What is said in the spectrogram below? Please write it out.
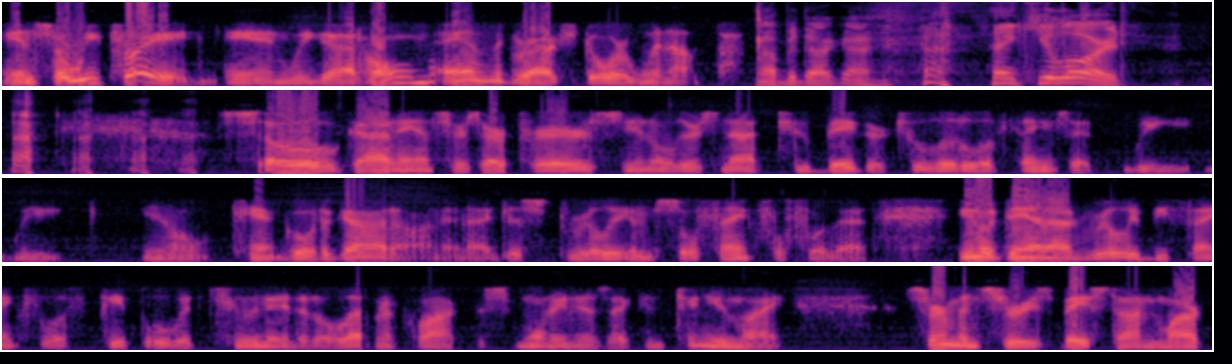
And so we prayed, and we got home, and the garage door went up. I'll be doggone. Thank you, Lord. so God answers our prayers. You know, there's not too big or too little of things that we we you know can't go to God on, and I just really am so thankful for that. You know, Dan, I'd really be thankful if people would tune in at 11 o'clock this morning as I continue my sermon series based on Mark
